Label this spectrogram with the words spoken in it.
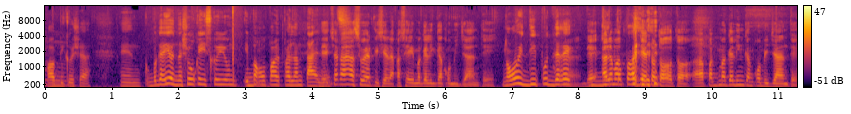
Hobby ko siya. And kumbaga yun, na-showcase ko yung iba ko pa palang Hindi, talents. tsaka swerte sila kasi magaling kang komedyante. Naku, hindi po direct. Ah, Hindi, alam mo, totoo. hindi, totoo to. Ah, pag magaling kang komedyante,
